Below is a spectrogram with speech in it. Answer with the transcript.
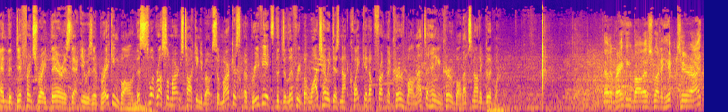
And the difference right there is that it was a breaking ball, and this is what Russell Martin's talking about. So Marcus abbreviates the delivery, but watch how he does not quite get up front in the curveball. That's a hanging curveball. That's not a good one. Another breaking ball. This one hit to right.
